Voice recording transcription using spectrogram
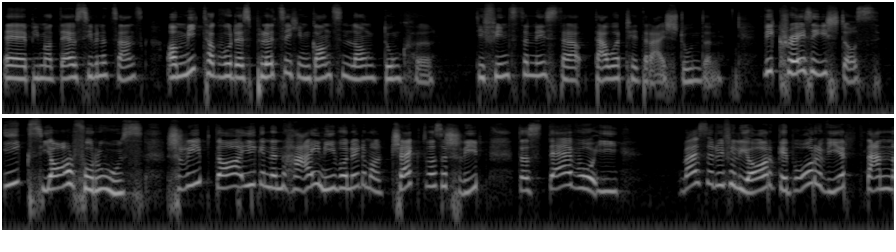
äh, bei Matthäus 27. Am Mittag wurde es plötzlich im ganzen Land dunkel. Die Finsternis dauerte drei Stunden. Wie crazy ist das? X Jahre voraus schreibt da irgendein Heini, der nicht einmal checkt, was er schreibt, dass der, der in weiß nicht wie viele Jahre geboren wird, dann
